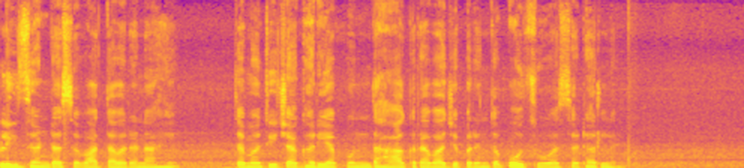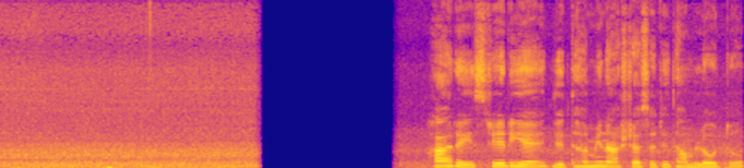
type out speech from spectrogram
प्लिझंट असं वातावरण आहे. त्यामुळे तिच्या घरी आपण दहा अकरा वाजेपर्यंत पोहोचू असं ठरलं आहे हा रेस्ट एरिया आहे जिथं आम्ही नाश्त्यासाठी थांबलो होतो.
